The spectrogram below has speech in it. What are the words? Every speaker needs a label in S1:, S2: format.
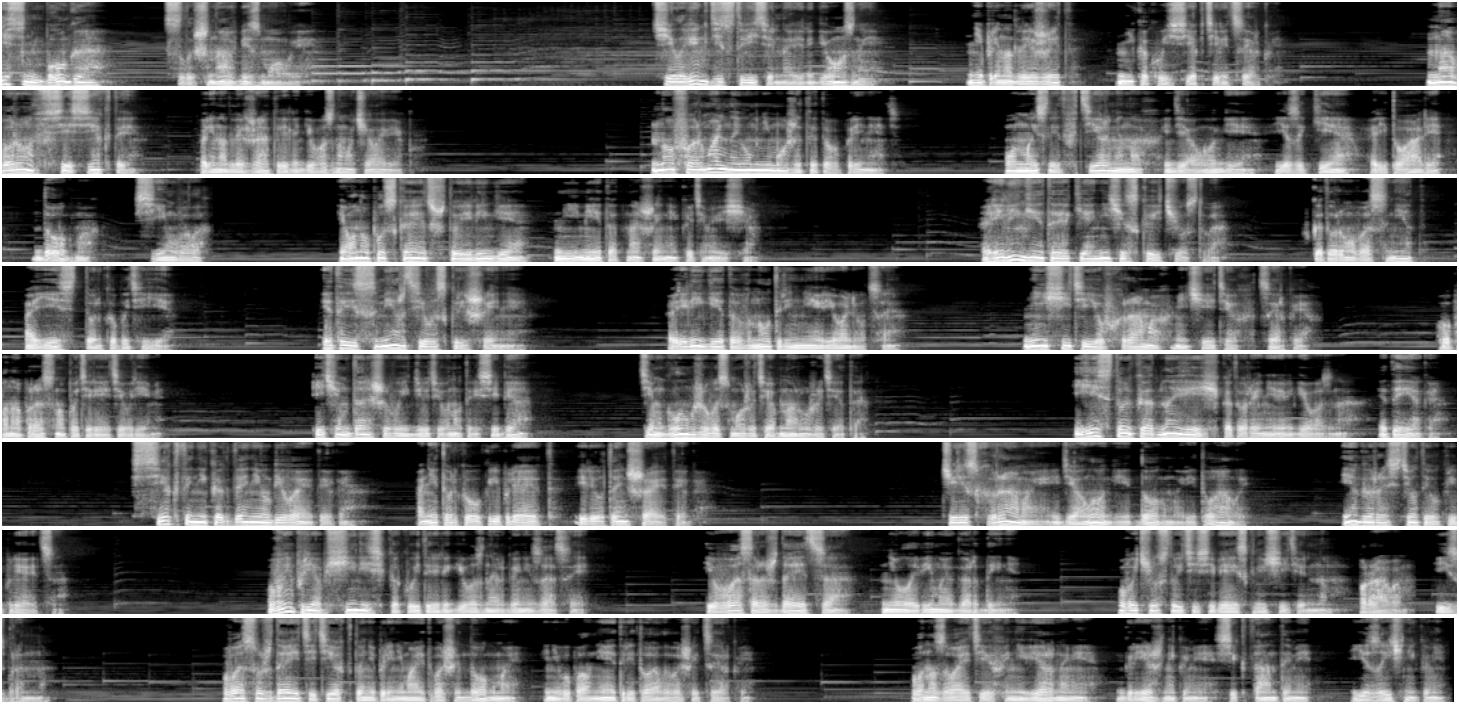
S1: Песнь Бога слышна в безмолвии. Человек действительно религиозный не принадлежит никакой секте или церкви. Наоборот, все секты принадлежат религиозному человеку. Но формальный ум не может этого принять. Он мыслит в терминах, идеологии, языке, ритуале, догмах, символах. И он упускает, что религия не имеет отношения к этим вещам. Религия – это океаническое чувство, в котором вас нет, а есть только бытие. Это и смерть, и воскрешение. Религия – это внутренняя революция. Не ищите ее в храмах, мечетях, церквях. Вы понапрасну потеряете время. И чем дальше вы идете внутрь себя, тем глубже вы сможете обнаружить это. есть только одна вещь, которая не религиозна – это эго. Секты никогда не убивают эго, они только укрепляют или утоньшают эго. Через храмы, идеологии, догмы, ритуалы эго растет и укрепляется. Вы приобщились к какой-то религиозной организации, и в вас рождается неуловимая гордыня. Вы чувствуете себя исключительным, правым, избранным. Вы осуждаете тех, кто не принимает ваши догмы и не выполняет ритуалы вашей церкви. Вы называете их неверными, грешниками, сектантами, язычниками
